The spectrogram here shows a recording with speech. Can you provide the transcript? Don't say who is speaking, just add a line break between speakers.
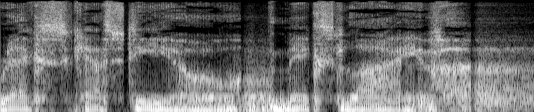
Rex Castillo, Mix Live.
